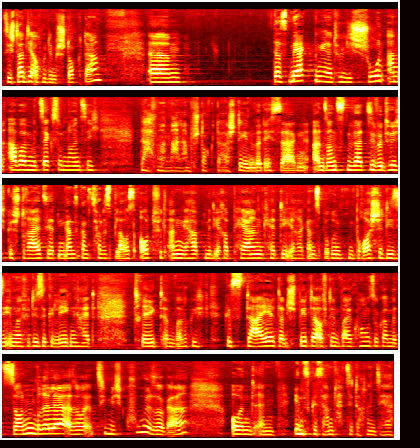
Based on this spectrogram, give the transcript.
Sie stand ja auch mit dem Stock da. Ähm, das merkt man natürlich schon an, aber mit 96 darf man mal am Stock dastehen, würde ich sagen. Ansonsten hat sie natürlich gestrahlt. Sie hat ein ganz, ganz tolles blaues Outfit angehabt mit ihrer Perlenkette, ihrer ganz berühmten Brosche, die sie immer für diese Gelegenheit trägt. Ähm, war wirklich gestylt. Dann später auf dem Balkon sogar mit Sonnenbrille, also ziemlich cool sogar. Und ähm, insgesamt hat sie doch einen sehr,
